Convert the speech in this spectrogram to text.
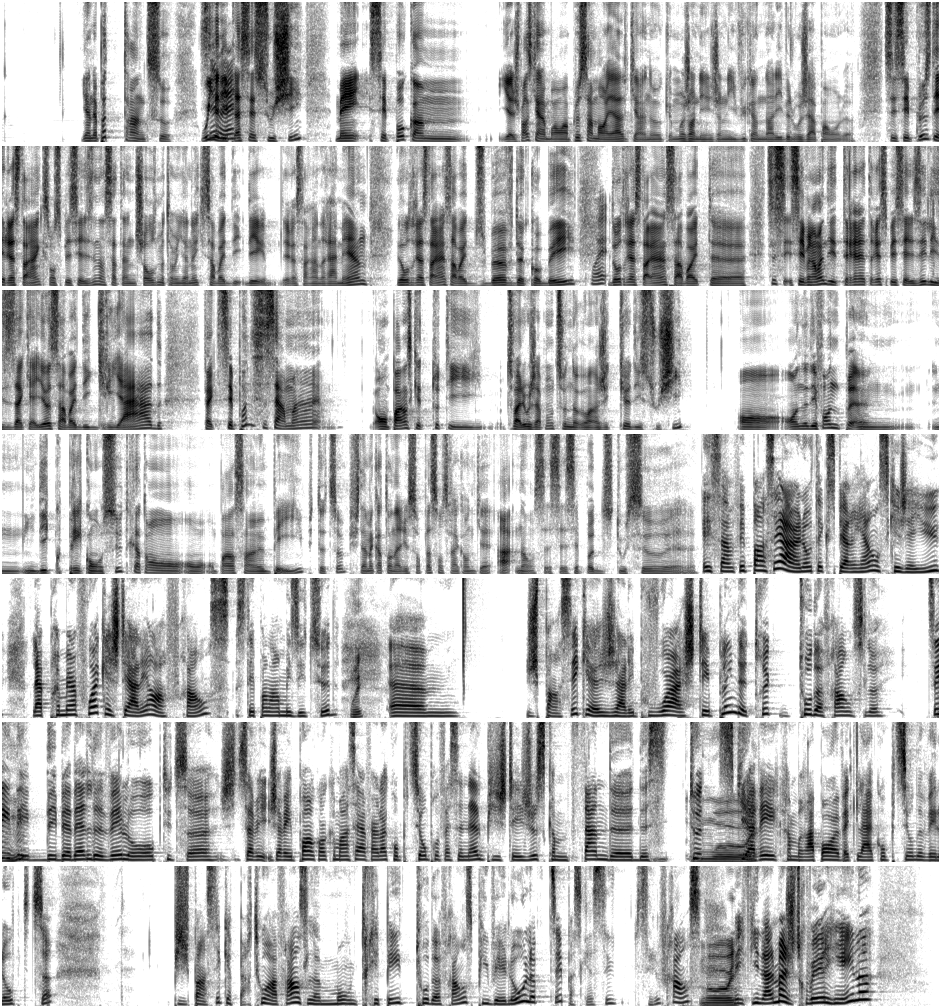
Il y en a pas tant que ça. Oui, il y a des places à sushi, mais c'est pas comme. il y a- je pense qu'il y en a vraiment plus à Montréal qu'il y en a, que moi j'en ai, j'en ai vu quand dans les villes au Japon. là. C'est, plus des restaurants qui sont spécialisés dans certaines choses. Mettons, il y en a qui ça va être des, des- des restaurants de ramen. D'autres restaurants, ça va être du bœuf de Kobe. Ouais. D'autres restaurants, ça va être. euh, c'est vraiment des très, très spécialisés. Les izakayas, ça va être des grillades. Fait que c'est pas nécessairement. On pense que tout est. Tu vas aller au Japon, tu vas ne manger que des sushis. On, on a des fois une, idée préconçue quand on, on- on pense à un pays, puis tout ça. Puis finalement, quand on arrive sur place, on se rend compte que, ah non, c'est pas du tout ça. euh. Et ça me fait penser à une autre expérience que j'ai eue. La première fois que j'étais allée en France, c'était pendant mes études. Oui. Euh, je pensais que j'allais pouvoir acheter plein de trucs Tour de France, là. Tu sais, Mhm. des, des bébelles de vélo, puis tout ça. J'avais pas encore commencé à faire la compétition professionnelle, puis j'étais juste comme fan de, de tout Ouais, ce qui ouais. avait comme rapport avec la compétition de vélo, puis tout ça. Puis je pensais que partout en France, le monde tripait Tour de France, puis vélo, là, tu sais, parce que c'est France. Ouais. Mais finalement, j'ai trouvé rien, là.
